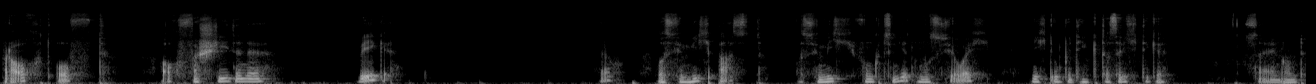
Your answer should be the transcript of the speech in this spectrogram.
braucht oft auch verschiedene Wege. Ja, was für mich passt, was für mich funktioniert, muss für euch nicht unbedingt das Richtige sein. Und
